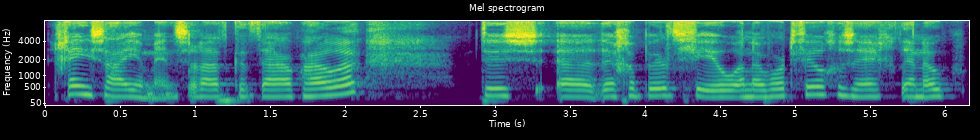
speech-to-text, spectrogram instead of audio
geen saaie mensen, laat ik het daarop houden. Dus eh, er gebeurt veel en er wordt veel gezegd. En ook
